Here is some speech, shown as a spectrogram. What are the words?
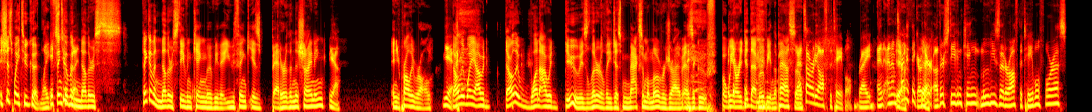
it's just way too good. Like It's think of good. another think of another Stephen King movie that you think is better than The Shining. Yeah. And you're probably wrong. Yeah. The only way I would the only one I would do is literally just maximum overdrive as a goof. But we already did that movie in the past, so That's already off the table, right? And and I'm Yeah, trying to think, are yeah. there other Stephen King movies that are off the table for us?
